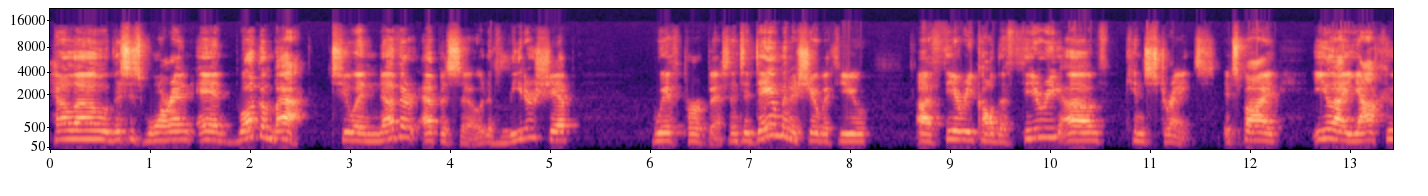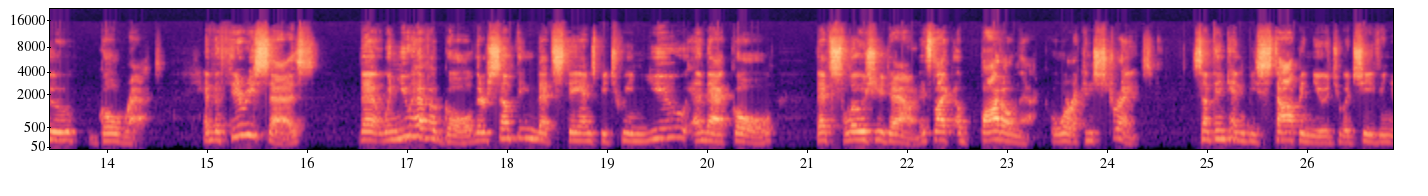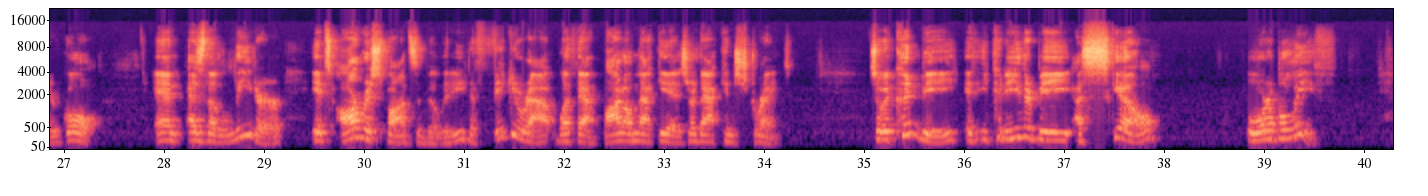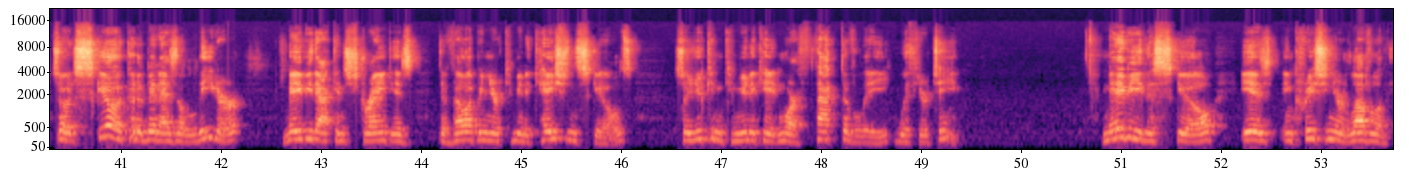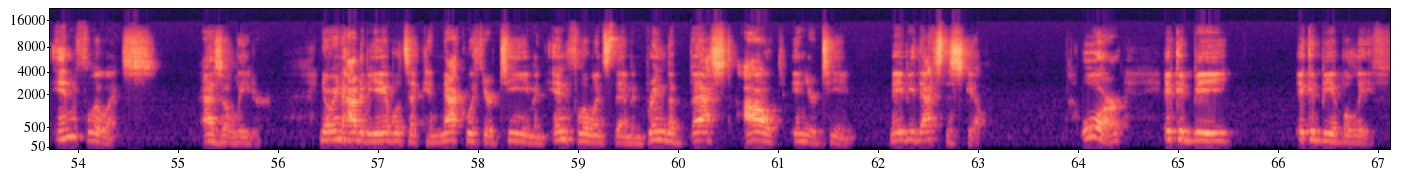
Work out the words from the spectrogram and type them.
Hello, this is Warren, and welcome back to another episode of Leadership with Purpose. And today I'm going to share with you a theory called the Theory of Constraints. It's by Eliyahu Goldratt. And the theory says that when you have a goal, there's something that stands between you and that goal that slows you down. It's like a bottleneck or a constraint. Something can be stopping you to achieving your goal. And as the leader, it's our responsibility to figure out what that bottleneck is or that constraint. So it could be, it, it could either be a skill or a belief. So a skill, it could have been as a leader, maybe that constraint is developing your communication skills so you can communicate more effectively with your team. Maybe the skill is increasing your level of influence as a leader knowing how to be able to connect with your team and influence them and bring the best out in your team. Maybe that's the skill. Or it could be it could be a belief.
